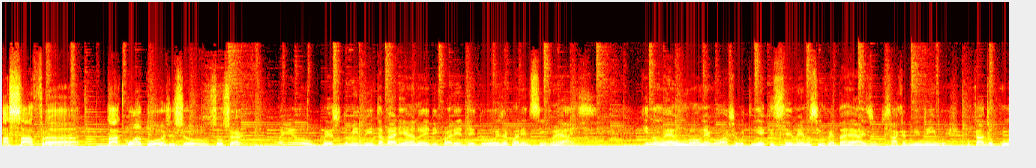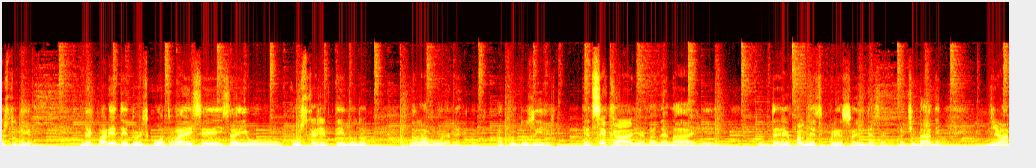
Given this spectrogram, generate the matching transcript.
A safra tá quanto hoje, seu seu Sérgio? O preço do amendoim está variando aí de 42 a 45 reais que não é um bom negócio. Eu tinha que ser menos 50 reais o saco de amendoim hoje, por causa do custo dele. Né, 42 conto vai ser isso aí o, o custo que a gente tem do, do da lavoura, né? Para produzir ele. Entre secagem, armazenagem, tudo. Eu falo nesse preço aí, dessa quantidade, já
